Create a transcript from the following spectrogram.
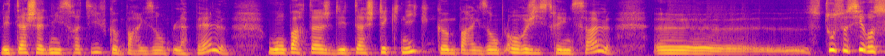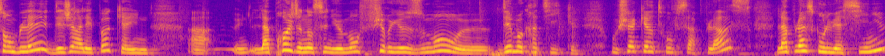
les tâches administratives, comme par exemple l'appel, où on partage des tâches techniques, comme par exemple enregistrer une salle. Euh, tout ceci ressemblait déjà à l'époque à l'approche d'un enseignement furieusement euh, démocratique, où chacun trouve sa place, la place qu'on lui assigne,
